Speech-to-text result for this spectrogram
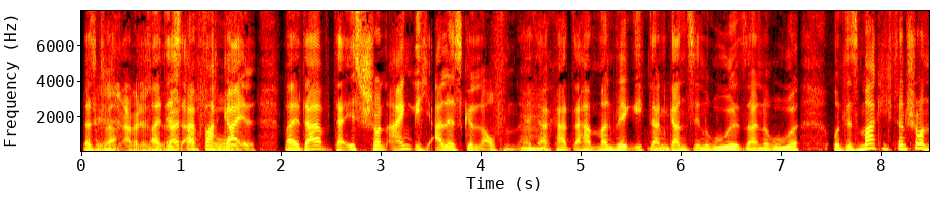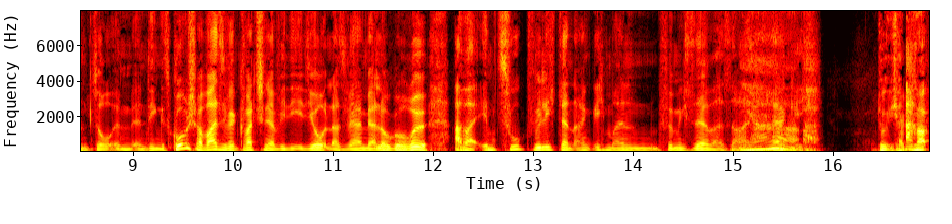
Das ist klar. Aber das weil das ist einfach so. geil. Weil da, da ist schon eigentlich alles gelaufen. Ne? Mhm. Da, hat, da hat man wirklich dann ganz in Ruhe seine Ruhe. Und das mag ich dann schon so im, im Ding. Komischerweise, wir quatschen ja wie die Idioten. Also wir haben ja Logorö. Aber im Zug will ich dann eigentlich mein, für mich selber sein. merke ich. Du, ich habe immer,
